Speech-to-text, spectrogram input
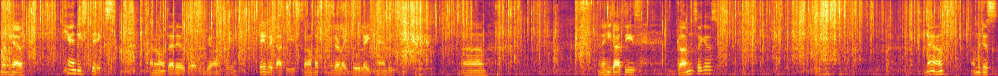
Then we have candy sticks. I don't know what that is, though, to be honest with you. David got these, so I'm assuming they're like bootleg candies. Um, and then he got these gums, I guess. Now, I'm gonna just.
